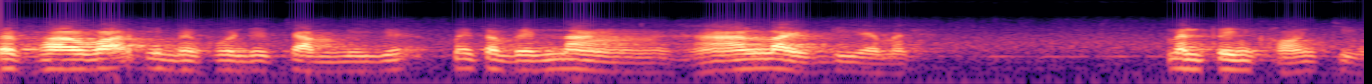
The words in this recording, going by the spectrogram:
สภาวะที่มันควรจะจำมีเยอะ ไม่ต้องไปนั่งหาไล่เบียมัน มันเป็นของจริง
